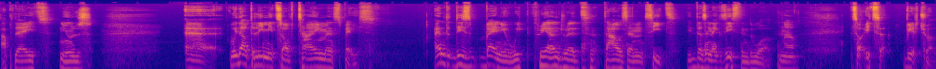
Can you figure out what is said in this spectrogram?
updates, news uh, without the limits of time and space. And this venue with 300,000 seats, it doesn't exist in the world. No. So it's uh, virtual.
